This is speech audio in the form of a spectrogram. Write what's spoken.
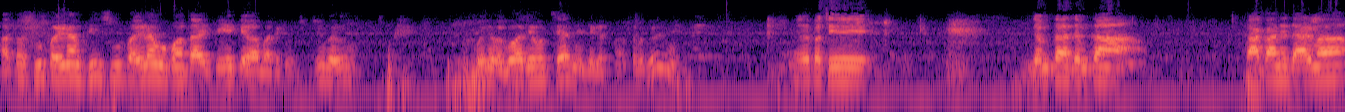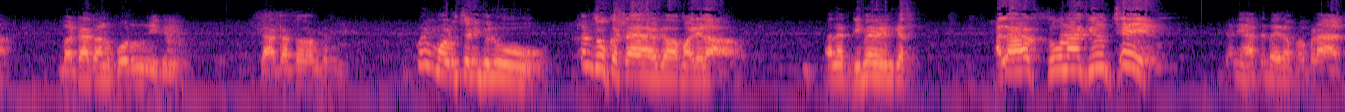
આ તો શું પરિણામથી શું પરિણામ ઊભા થાય તે કહેવા માટે કહું છું. શું કહ્યું? કોઈને ભગવા જેવું છે જ નહીં જગતમાં. સમજ ને? પછી જમતા જમતા કાકાની દાળમાં બટાકાનું ફોડવું નીકળ્યું. કાકા તો આમ કરી કોઈ મોડું ચડી ગયેલું. જો કસાય હળગાવા માંડેલા. અને ધીમે રહીને કે અલા, શું નાખ્યું છે? તેની હાથે બહેરો ફફડાટ.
